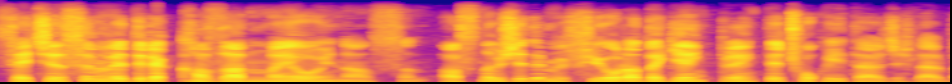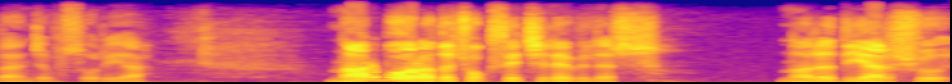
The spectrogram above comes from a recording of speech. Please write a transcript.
seçilsin ve direkt kazanmaya oynansın. Aslında bir şey değil mi? Fiora'da Gangplank'te çok iyi tercihler bence bu soruya. Nar bu arada çok seçilebilir. Nar'ı diğer şu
